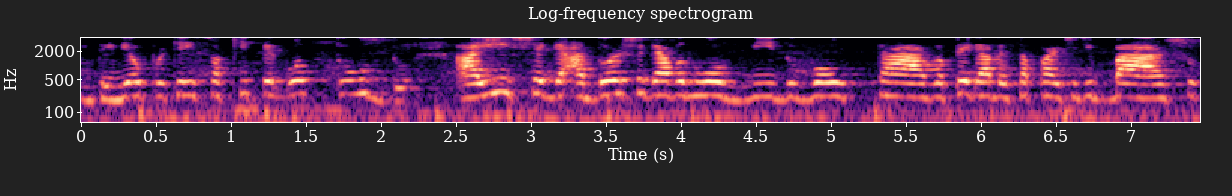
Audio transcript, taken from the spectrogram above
entendeu? Porque isso aqui pegou tudo. Aí chega, a dor chegava no ouvido, voltava, pegava essa parte de baixo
